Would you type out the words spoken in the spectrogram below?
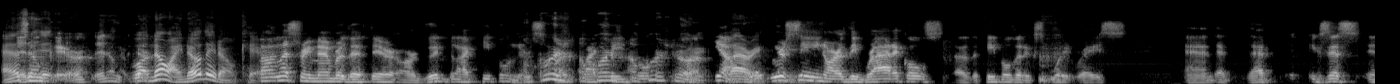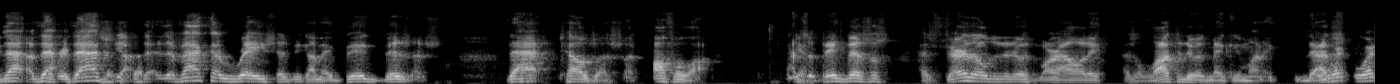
And They that's don't it- care. They don't care. Well, no, I know they don't care. Well, and let's remember that there are good black people and there's course, smart black course, of people. course there are. Yeah, Larry. what we're seeing are the radicals, uh, the people that exploit race, and that that exists in That, that, every- that's, yeah, the, the fact that race has become a big business, that tells us an awful lot. It's Yeah. a big business, has very little to do with morality, has a lot to do with making money. That's, what, what,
